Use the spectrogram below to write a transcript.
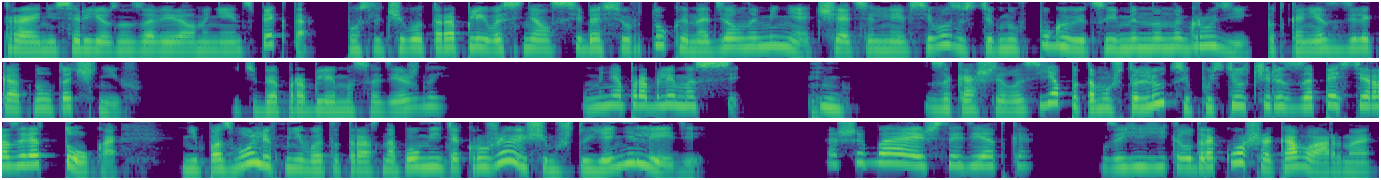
Крайне серьезно заверил меня инспектор, после чего торопливо снял с себя сюртук и надел на меня, тщательнее всего застегнув пуговицы именно на груди, под конец деликатно уточнив. «У тебя проблемы с одеждой?» «У меня проблемы с...» Закашлялась я, потому что Люций пустил через запястье разряд тока, не позволив мне в этот раз напомнить окружающим, что я не леди. «Ошибаешься, детка», — захихикал дракоша коварно.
